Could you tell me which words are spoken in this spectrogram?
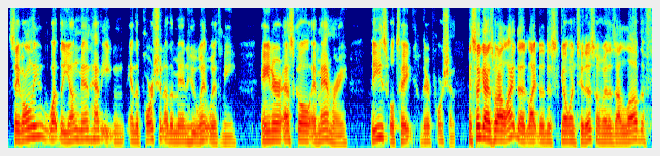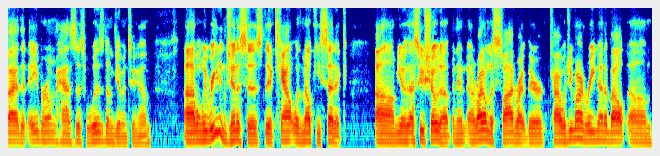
save only what the young men have eaten, and the portion of the men who went with me, Aner, Eshcol, and Mamre, these will take their portion. And so, guys, what I like to like to just go into this one with is I love the fact that Abram has this wisdom given to him. Uh, when we read in Genesis the account with Melchizedek, um, you know that's who showed up, and then uh, right on the side right there, Kyle, would you mind reading that about um,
